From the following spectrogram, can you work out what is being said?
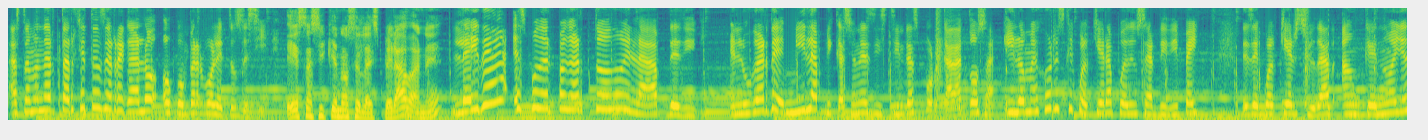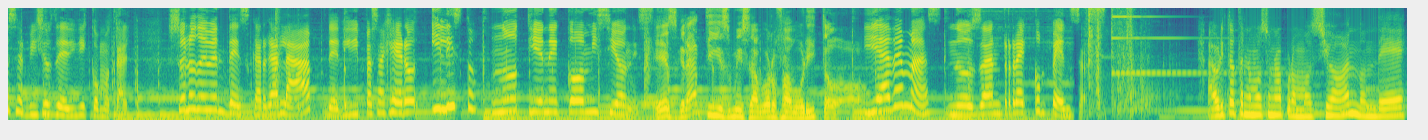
hasta mandar tarjetas de regalo o comprar boletos de cine. Esa sí que no se la esperaban, ¿eh? La idea es poder pagar todo en la app de Didi, en lugar de mil aplicaciones distintas por cada cosa. Y lo mejor es que cualquiera puede usar Didi Pay desde cualquier ciudad, aunque no haya servicios de Didi como tal. Solo deben descargar la app de Didi Pasajero y listo, no tiene comisiones. Es gratis, mi sabor favorito. Y además nos dan recompensas. Ahorita tenemos una promoción donde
